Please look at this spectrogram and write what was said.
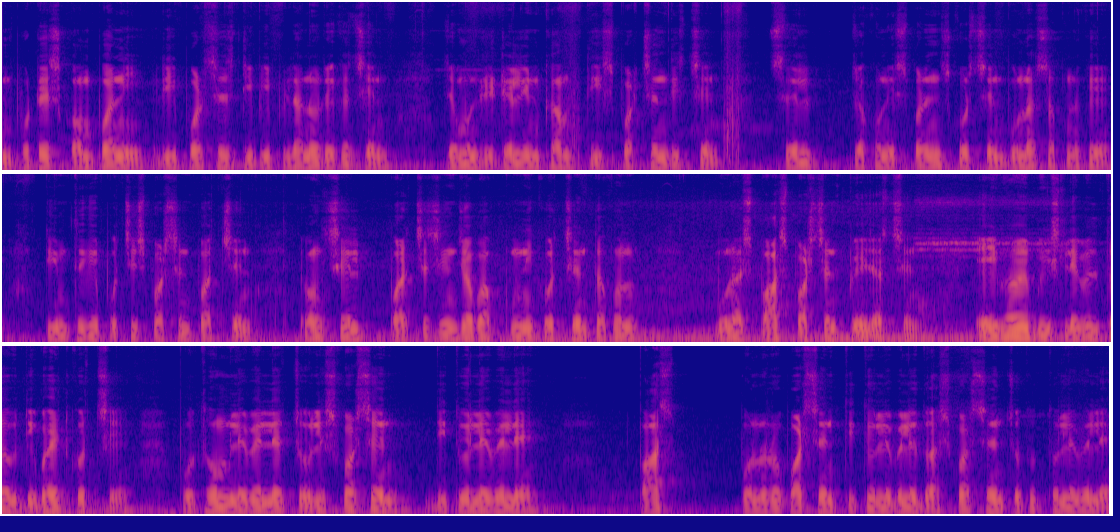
ইনফোটেস কোম্পানি রিপার্সেস ডিপি প্ল্যানও রেখেছেন। যেমন রিটেল ইনকাম তিরিশ পার্সেন্ট দিচ্ছেন সেলফ যখন এক্সপিরিয়েন্স করছেন বোনাস আপনাকে টিম থেকে পঁচিশ পার্সেন্ট পাচ্ছেন এবং সেলফ পারচেসিং জব আপনি করছেন, তখন বোনাস পাঁচ পার্সেন্ট পেয়ে যাচ্ছেন। এইভাবে বিশ লেভেল তক ডিভাইড করছে। প্রথম লেভেলে চল্লিশ পার্সেন্ট দ্বিতীয় লেভেলে পাঁচ পনেরো পার্সেন্ট তৃতীয় লেভেলে দশ পার্সেন্ট চতুর্থ লেভেলে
